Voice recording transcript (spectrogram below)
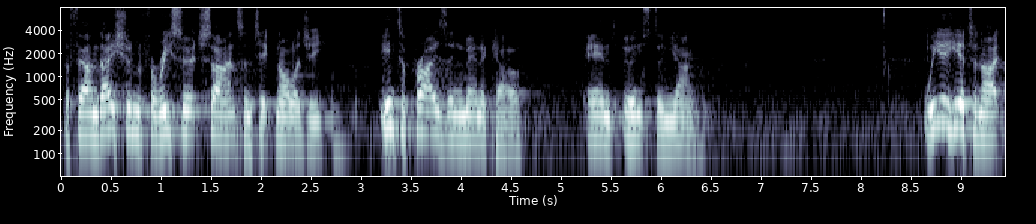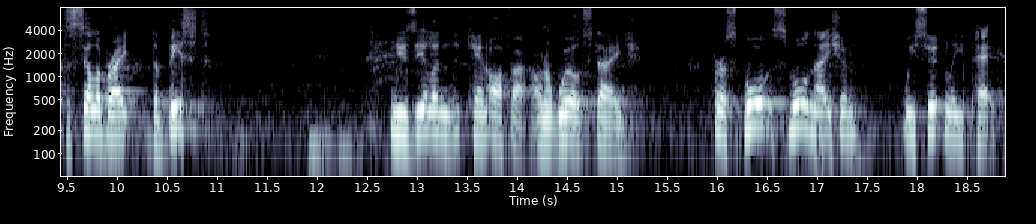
the Foundation for Research, Science and Technology, Enterprising Manukau, and Ernst & Young. We are here tonight to celebrate the best New Zealand can offer on a world stage. For a small, small nation, we certainly pack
